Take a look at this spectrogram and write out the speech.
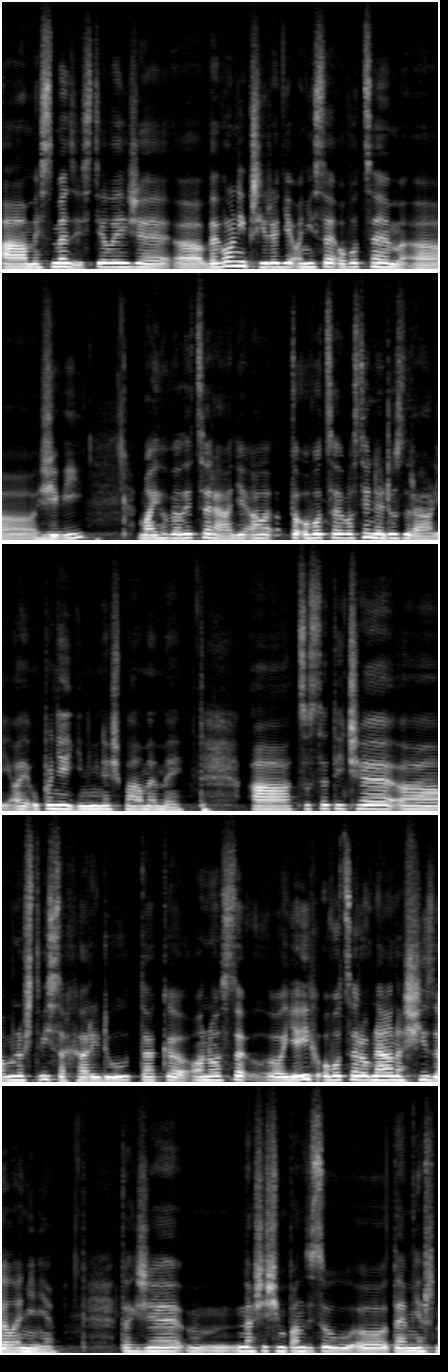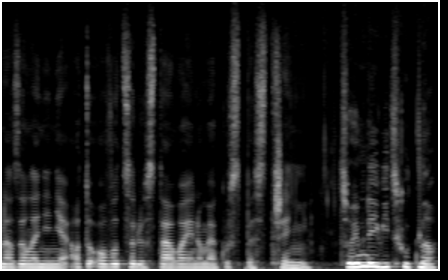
A my jsme zjistili, že eh, ve volné přírodě oni se ovocem eh, živí, mají ho velice rádi, ale to ovoce je vlastně nedozrálý a je úplně jiný, než máme my. A co se týče množství sacharidů, tak ono se, jejich ovoce rovná naší zelenině. Takže mm, naši šimpanzi jsou eh, téměř na zelenině a to ovoce dostává jenom jako zpestření. Co jim nejvíc chutná?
